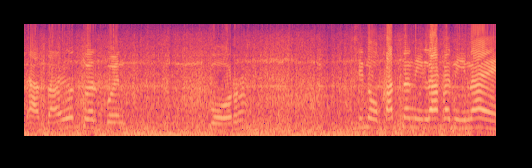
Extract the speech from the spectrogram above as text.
ata yun 12.4 sinukat na nila kanina eh.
